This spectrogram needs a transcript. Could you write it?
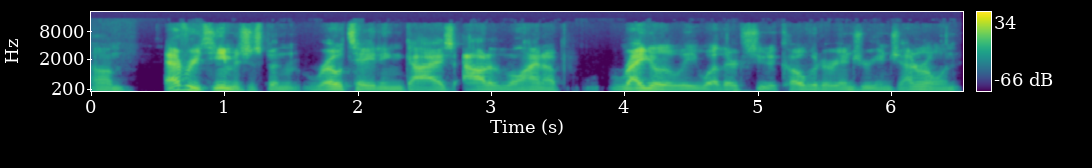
Um, every team has just been rotating guys out of the lineup regularly, whether it's due to COVID or injury in general. And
